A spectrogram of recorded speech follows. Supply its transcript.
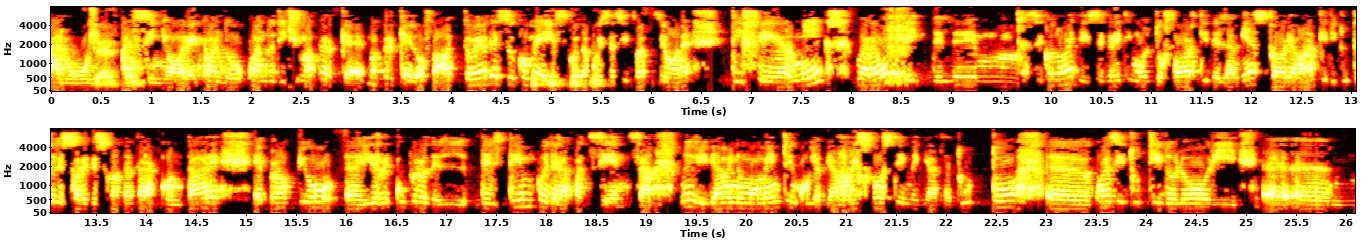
a lui, certo. al Signore, quando, quando, dici ma perché? Ma perché l'ho fatto? E adesso come esco da questa situazione? Ti fermi, guarda, uno dei, delle, mm, secondo me dei segreti molto forti della mia storia, ma anche di tutte le storie che sono andate a raccontare, è proprio eh, il recupero del, del tempo e della pazienza. Noi viviamo in un momento in cui abbiamo risposte immediate a tutto, eh, quasi tutti i dolori. Eh, ehm,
